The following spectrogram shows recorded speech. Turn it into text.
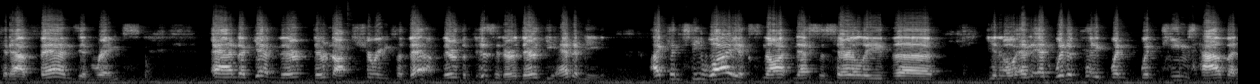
could have fans in rinks, and again, they're they're not cheering for them. They're the visitor. They're the enemy. I can see why it's not necessarily the, you know, and, and Winnipeg when when teams have a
